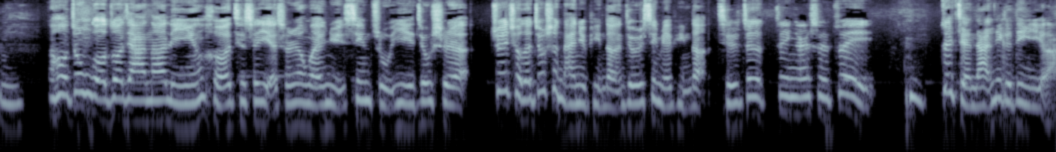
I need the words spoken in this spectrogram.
嗯，然后中国作家呢，李银河其实也是认为女性主义就是追求的就是男女平等，就是性别平等。其实这这应该是最最简单的一个定义了。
